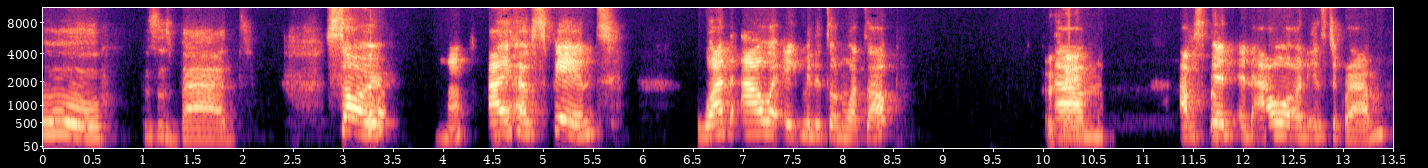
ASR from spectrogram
ooh, this is bad. So Mhm. I have spent one hour eight minutes on WhatsApp. okay Um, I've spent an hour on Instagram.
